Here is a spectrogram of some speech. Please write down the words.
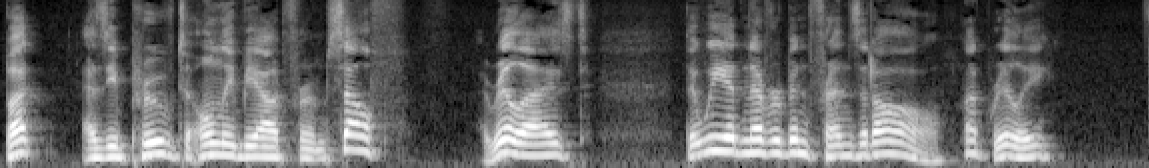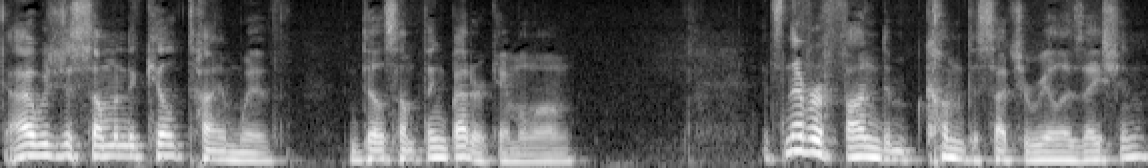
But as he proved to only be out for himself, I realized that we had never been friends at all. Not really. I was just someone to kill time with until something better came along. It's never fun to come to such a realization,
